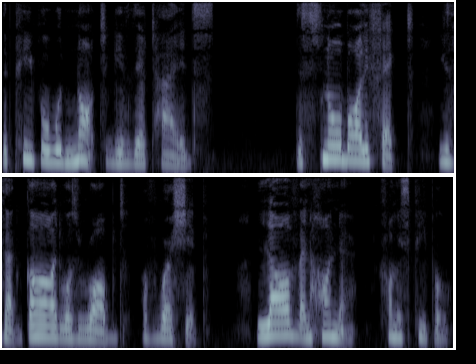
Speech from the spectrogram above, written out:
the people would not give their tithes. The snowball effect is that God was robbed of worship, love, and honor from his people.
